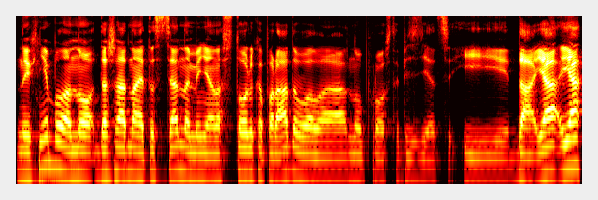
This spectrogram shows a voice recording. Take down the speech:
но их не было. Но даже одна эта сцена меня настолько порадовала, ну, просто пиздец. И да, я... я...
